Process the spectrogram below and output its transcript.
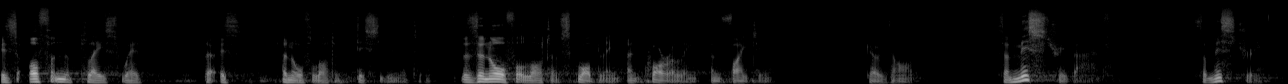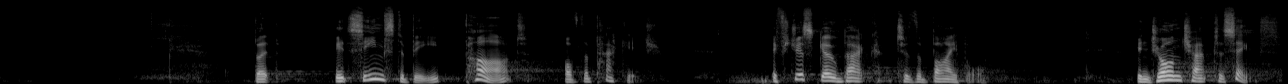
is often the place where there is an awful lot of disunity. There's an awful lot of squabbling and quarreling and fighting goes on. It's a mystery, that. It's a mystery. But it seems to be part of the package. If you just go back to the Bible, in John chapter 6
